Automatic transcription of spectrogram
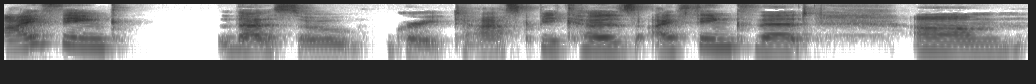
I think that is so great to ask because I think that um,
